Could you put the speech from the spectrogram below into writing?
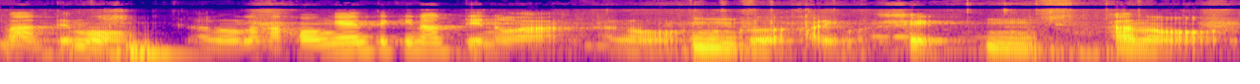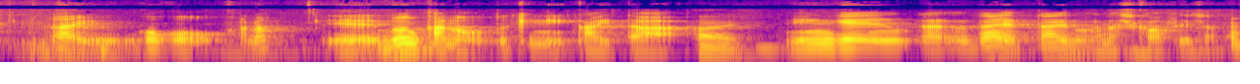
まあでも、あの、なんか根源的なっていうのは、あの、うんよくわかりますし、うんあの、第5号かな。えー文化の時に書いたはい人間、あ誰、誰の話か忘れちゃった。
